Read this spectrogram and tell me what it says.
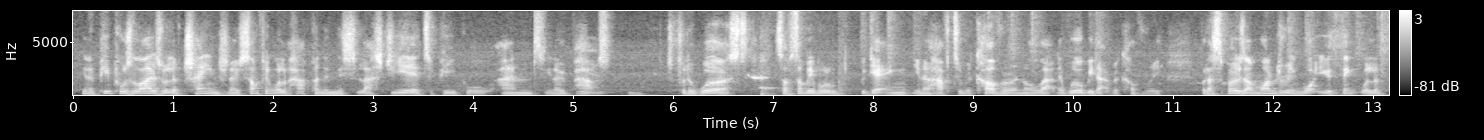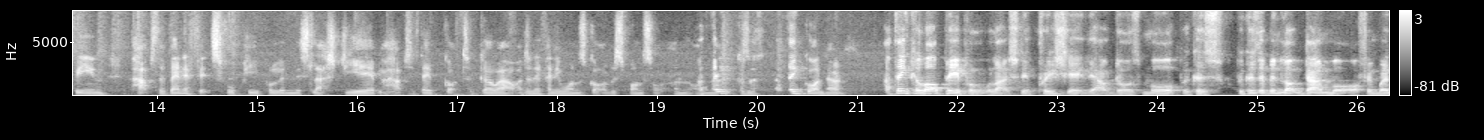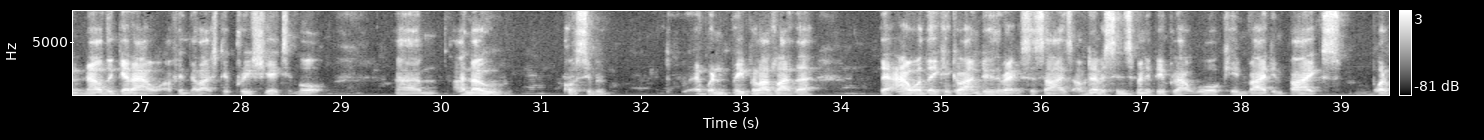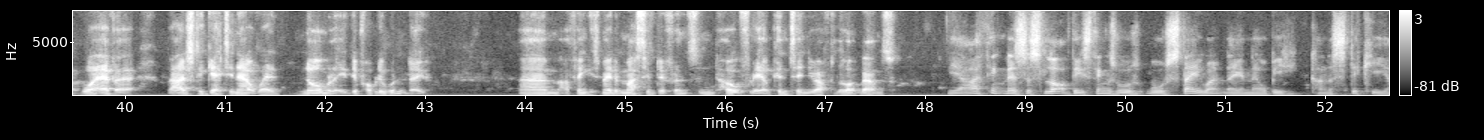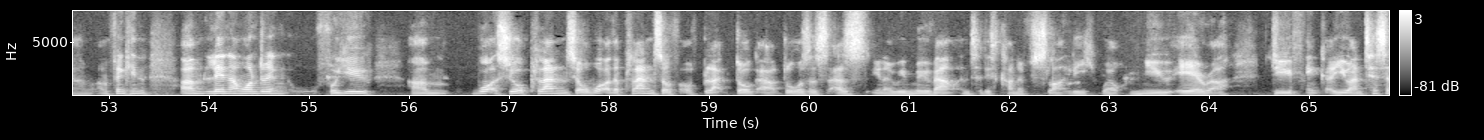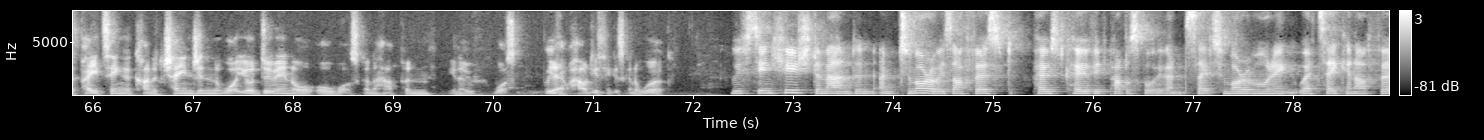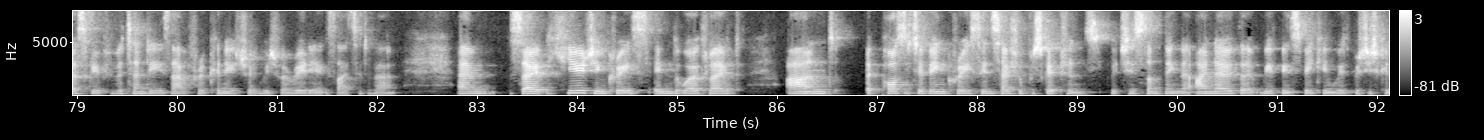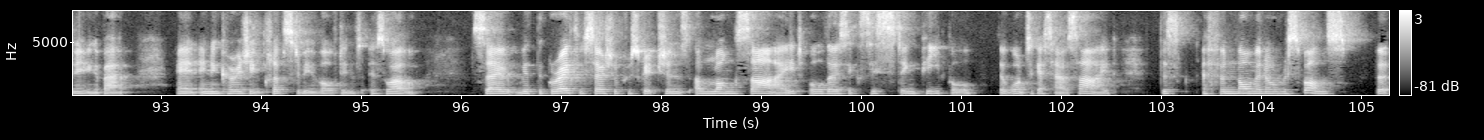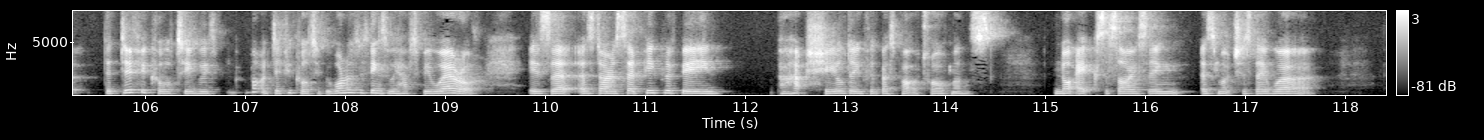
You know, people's lives will have changed. You know, something will have happened in this last year to people, and you know, perhaps yeah for the worst. So some people will be getting, you know, have to recover and all that. There will be that recovery. But I suppose I'm wondering what you think will have been perhaps the benefits for people in this last year, perhaps if they've got to go out. I don't know if anyone's got a response on, on I think, Because I, I, think, go on, Darren. I think a lot of people will actually appreciate the outdoors more because because they've been locked down more. I think when now they get out, I think they'll actually appreciate it more. Um, I know, obviously, when people had like the the hour they could go out and do their exercise. I've never seen so many people out walking, riding bikes, whatever, but actually getting out where normally they probably wouldn't do. Um, I think it's made a massive difference, and hopefully it'll continue after the lockdowns. Yeah, I think there's just a lot of these things will will stay, won't they? And they'll be kind of sticky. I'm, I'm thinking, um, Lynne, I'm wondering for you, um, what's your plans or what are the plans of, of Black Dog Outdoors as, as you know we move out into this kind of slightly well new era? Do you think are you anticipating a kind of change in what you're doing or, or what's going to happen? You know, what's we've, yeah, how do you think it's going to work? We've seen huge demand and, and tomorrow is our first post-COVID paddle sport event. So tomorrow morning we're taking our first group of attendees out for a canoe trip, which we're really excited about. Um, so huge increase in the workload and a positive increase in social prescriptions, which is something that I know that we've been speaking with British Canoeing about and, encouraging clubs to be involved in as well. So, with the growth of social prescriptions alongside all those existing people that want to get outside, there's a phenomenal response. But the difficulty with, not a difficulty, but one of the things we have to be aware of is that, as Darren said, people have been perhaps shielding for the best part of 12 months not exercising as much as they were.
